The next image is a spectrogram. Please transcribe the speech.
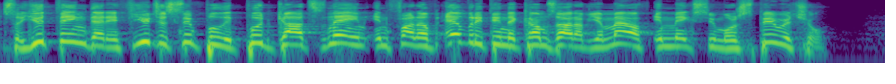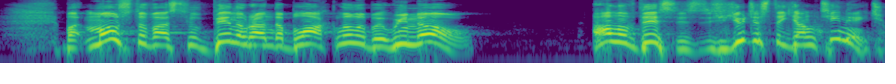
So you think that if you just simply put God's name in front of everything that comes out of your mouth, it makes you more spiritual. But most of us who've been around the block a little bit, we know all of this is you're just a young teenager.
